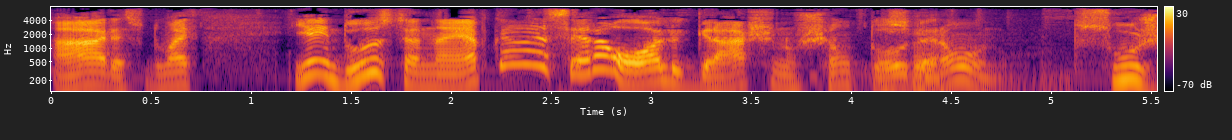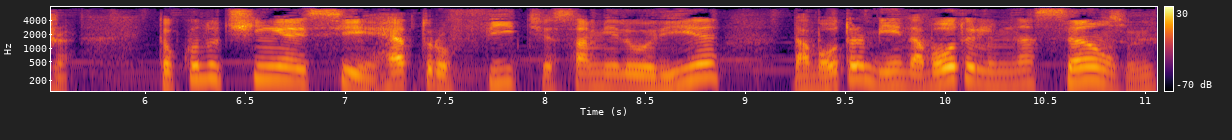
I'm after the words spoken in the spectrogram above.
áreas e tudo mais. E a indústria, na época, era óleo e graxa no chão todo, aí. era um, suja. Então, quando tinha esse retrofit, essa melhoria, dava outro ambiente, dava outra iluminação. Sim.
